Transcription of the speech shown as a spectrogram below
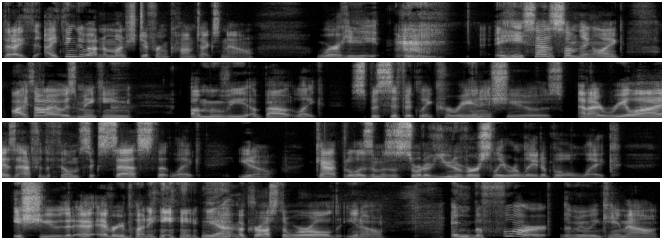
that I th- I think about in a much different context now, where he he says something like, "I thought I was making a movie about like." Specifically Korean issues and I realize after the film's success that like you know capitalism is a sort of universally relatable like issue that everybody Yeah. across the world, you know. And before the movie came out,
